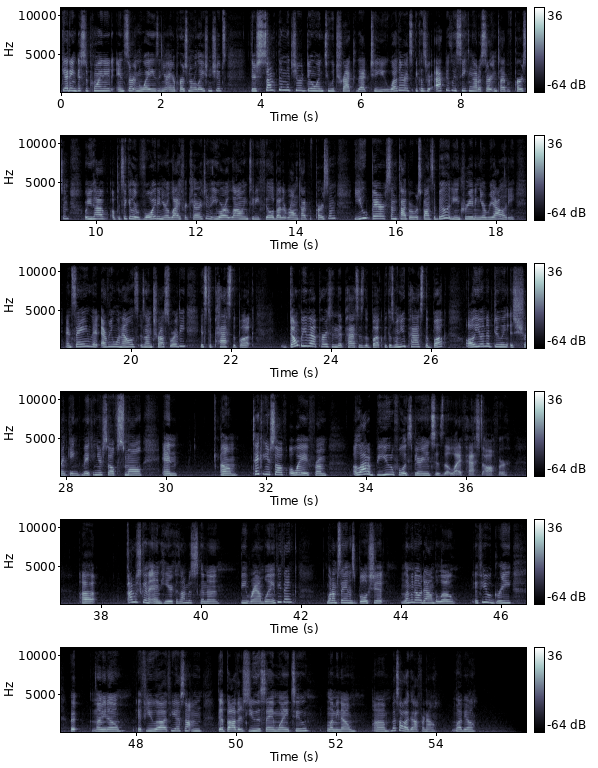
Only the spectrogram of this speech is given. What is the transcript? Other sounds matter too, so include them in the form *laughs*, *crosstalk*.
getting disappointed in certain ways in your interpersonal relationships, there's something that you're doing to attract that to you. Whether it's because you're actively seeking out a certain type of person or you have a particular void in your life or character that you are allowing to be filled by the wrong type of person, you bear some type of responsibility in creating your reality. And saying that everyone else is untrustworthy is to pass the buck. Don't be that person that passes the buck because when you pass the buck, all you end up doing is shrinking, making yourself small, and um, taking yourself away from a lot of beautiful experiences that life has to offer. Uh, I'm just gonna end here because I'm just gonna be rambling. If you think what I'm saying is bullshit, let me know down below. If you agree, uh, let me know. If you uh, if you have something that bothers you the same way too, let me know. Um, that's all I got for now. Love y'all.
